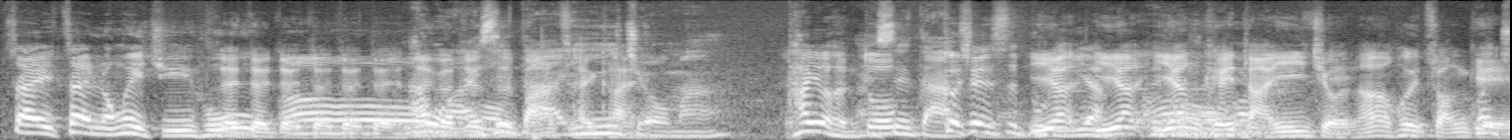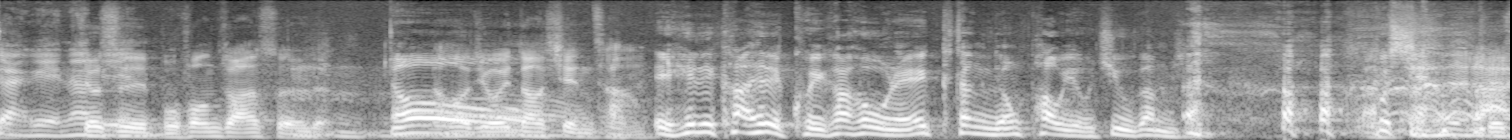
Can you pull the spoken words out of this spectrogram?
在在农业局服务。对对对对对对哦那个就是打一它拆开九吗？它有很多各县市不一样。一样，一样可以打一九，然后会转给就是捕风抓蛇的，哦然后就会到现场。哎，迄个卡，迄个亏卡后呢，当种泡有酒干不是？不行的啦。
